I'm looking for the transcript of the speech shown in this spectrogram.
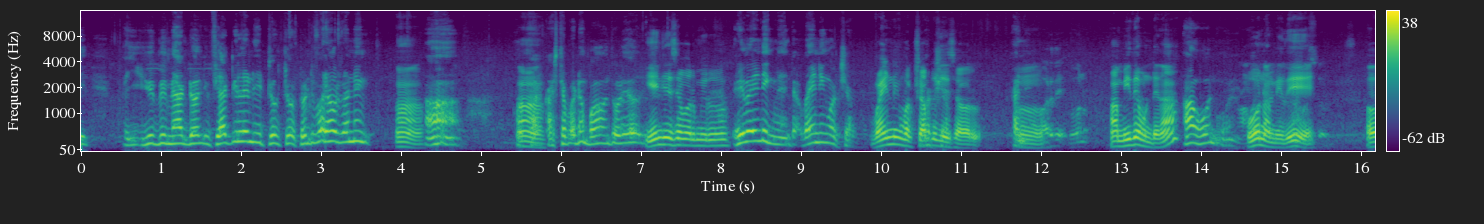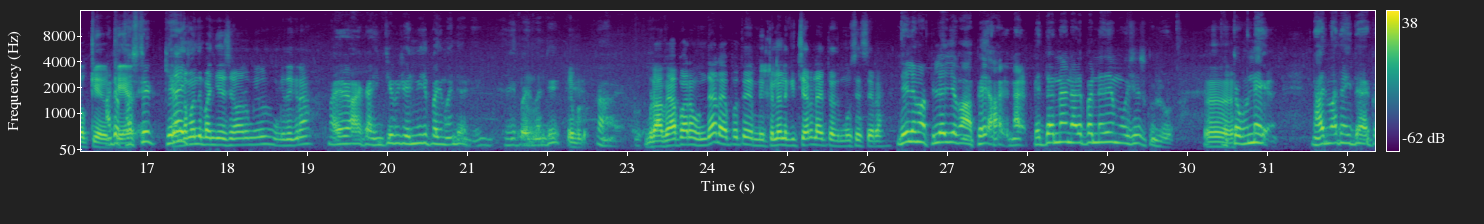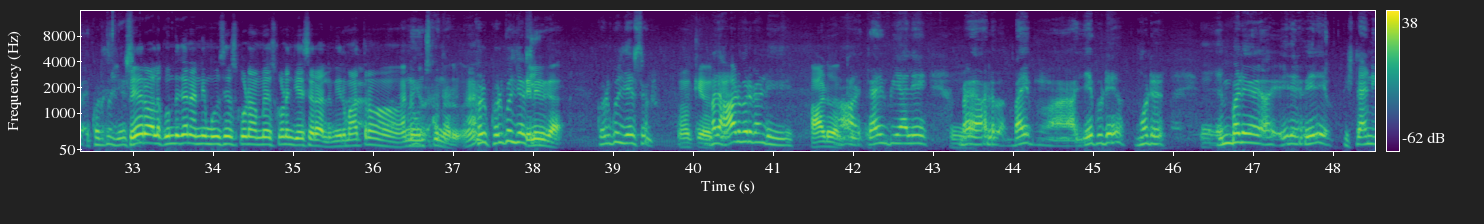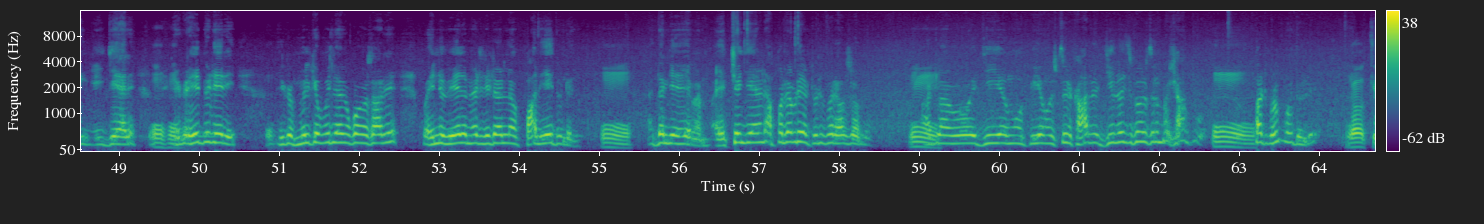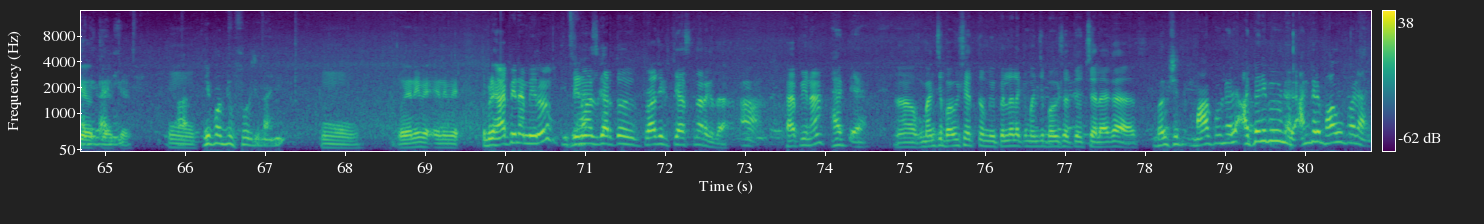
UB McDowell ఈ ఫ్యాక్టరీలు అండి ట్వంటీ ఫోర్ అవర్స్ రన్నింగ్ ఆ. కష్టపడడం బాగుంటుంది ఏం చేసేవారు మీరు? Rewinding winding workshop winding workshop చేసేవారు. ఆ. ఆ, మీదే ఉండేనా? Own own. ఓనా మీది? ఓకే అంటే ఓకే. ఫస్ట్ కిరాయి ఎంతమంది పని చేసేవారు మీరు మీ దగ్గర? ఇంచుమించు ఎనిమిది పది మంది అండి. ఎనిమిది పది మంది. ఇప్పుడు ఆ, ఇప్పుడు ఆ వ్యాపారం ఉందా? లేకపోతే మీ పిల్లలకి ఇచ్చారా? లేకపోతే అది మూసేసారా? లేదు మా పిల్లలు మా పె- ఆ, నా- పెద్దన్న నడపన్నదే మూసేసుకున్నారు ఆ. మొత్తం ఉన్నాయి. నాది మాత్రం ఇద్దరు కొడుకులు చేస్తారు పేరు వాళ్ళకు ఉంది కానీ అన్ని మూసేసుకోవడం అమ్మేసుకోవడం చేశారు వాళ్ళు. మీరు మాత్రం అన్ని ఉంచుకున్నారు కొడుకులు తెలివిగా. కొడుకులు చేస్తున్నారు ఓకే మరి హార్డ్ వర్క్ అండి. Hard work. టైం పియాలి బై లేకుంటే మోటార్ ఎంబడి ఏదైనా వేరే స్టాండింగ్ ఇది చేయాలి. AP dairy. ఇక మిల్క్ పూజలు ఒక్కొక్కసారి ఎన్ని వేల మీటర్ లీటర్ల పాలు అవుతుండేది దానికి ఎక్స్చేంజ్ చేయాలంటే అప్పటికప్పుడు ట్వంటీ ఫోర్ అవర్స్ అట్లా ఓ జిఎం పిఎం వస్తుంది కాదు జీలో తీసుకొని వస్తుంది మా షాపు. పట్టుకొని పోతుంది రిపబ్లిక్ ఫుడ్స్ కానీ. Anyway anyway. ఇప్పుడు హ్యాపీనా మీరు? శ్రీనివాస్ గారితో ప్రాజెక్ట్ చేస్తున్నారు కదా. హ్యాపీనా? హ్యాపీ ఒక మంచి భవిష్యత్తు మీ పిల్లలకి మంచి భవిష్యత్తు వచ్చేలాగా భవిష్యత్తు మాకు ఉండాలి అతనికి ఉండాలి అందరూ బాగుపడాలి.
